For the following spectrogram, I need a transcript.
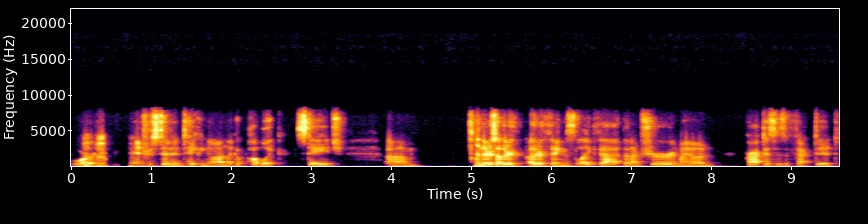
or mm-hmm. interested in taking on like a public stage. Um, and there's other other things like that that I'm sure in my own practice has affected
